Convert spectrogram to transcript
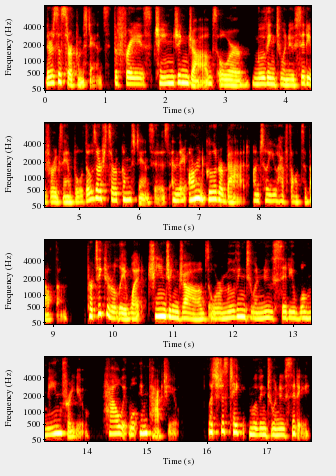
There's a circumstance. The phrase changing jobs or moving to a new city, for example, those are circumstances and they aren't good or bad until you have thoughts about them, particularly what changing jobs or moving to a new city will mean for you, how it will impact you. Let's just take moving to a new city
